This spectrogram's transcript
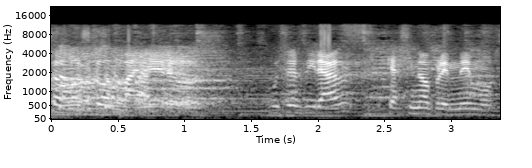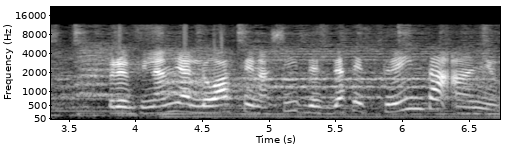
somos compañeros. Muchos dirán que así no aprendemos, pero en Finlandia lo hacen así desde hace 30 años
